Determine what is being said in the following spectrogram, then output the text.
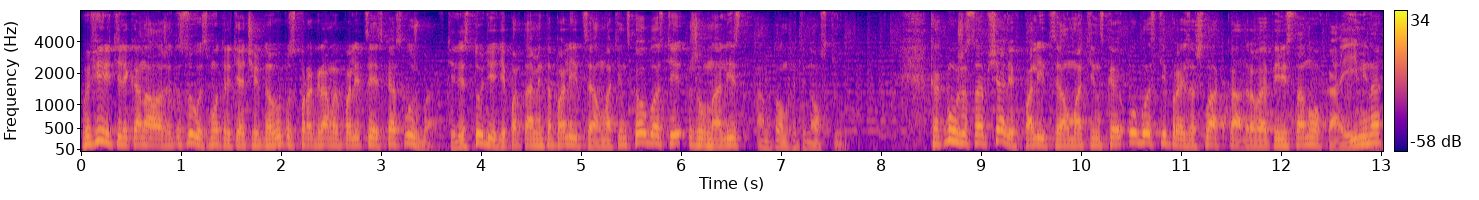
В эфире телеканала ЖТСУ вы смотрите очередной выпуск программы «Полицейская служба». В телестудии Департамента полиции Алматинской области журналист Антон Хатиновский. Как мы уже сообщали, в полиции Алматинской области произошла кадровая перестановка, а именно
